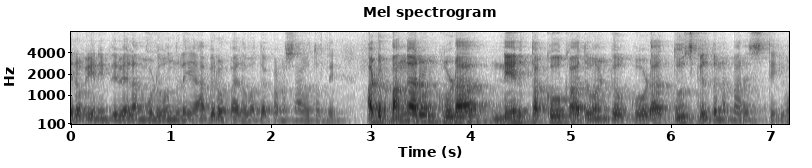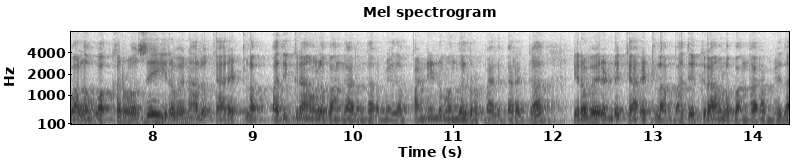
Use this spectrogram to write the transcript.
ఇరవై ఎనిమిది వేల మూడు వందల యాభై రూపాయల వద్ద కొనసాగుతుంది. అటు బంగారం కూడా నేను తక్కువ కాదు అంటూ కూడా దూసుకెళ్తున్న పరిస్థితి. ఇవాళ ఒక్క రోజే ఇరవై నాలుగు క్యారెట్ల పది గ్రాముల బంగారం ధర మీద పన్నెండు వందల రూపాయలు పెరగగా ఇరవై రెండు క్యారెట్ల పది గ్రాముల బంగారం మీద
